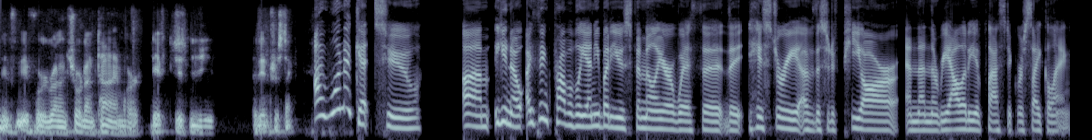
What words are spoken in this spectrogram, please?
if, if we're running short on time or if just it's interesting. I want to get to, um, you know, I think probably anybody who's familiar with the, the history of the sort of PR and then the reality of plastic recycling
